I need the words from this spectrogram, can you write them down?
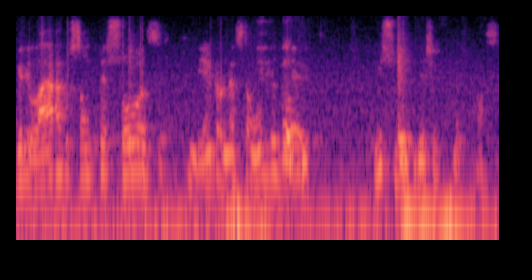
grilado são pessoas que entram nessa onda dele. Isso me deixa. Nossa.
